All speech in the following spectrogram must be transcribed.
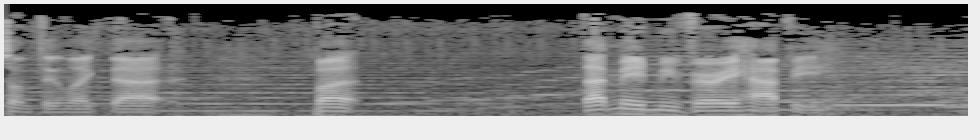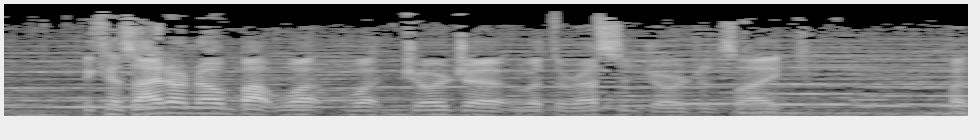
something like that. But that made me very happy because I don't know about what what Georgia, what the rest of Georgia's like, but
